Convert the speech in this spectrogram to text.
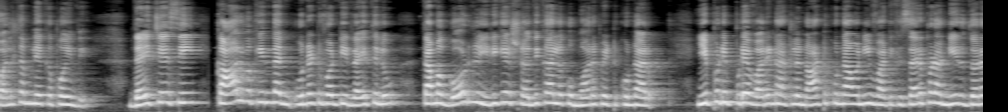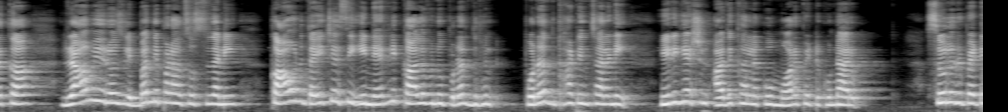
ఫలితం లేకపోయింది. దయచేసి కాలువ కింద ఉన్నటువంటి రైతులు తమ గోడును ఇరిగేషన్ అధికారులకు మొరపెట్టుకున్నారు. ఇప్పుడిప్పుడే వరి నాట్లు నాటుకున్నామని వాటికి సరిపడా నీరు దొరక రాబోయే రోజులు ఇబ్బంది పడాల్సి వస్తుందని కావున దయచేసి ఈ నెర్రి కాలువను పునరుద్ధ పునరుద్ఘాటించాలని ఇరిగేషన్ అధికారులకు మొరపెట్టుకున్నారు. సూలూరుపేట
